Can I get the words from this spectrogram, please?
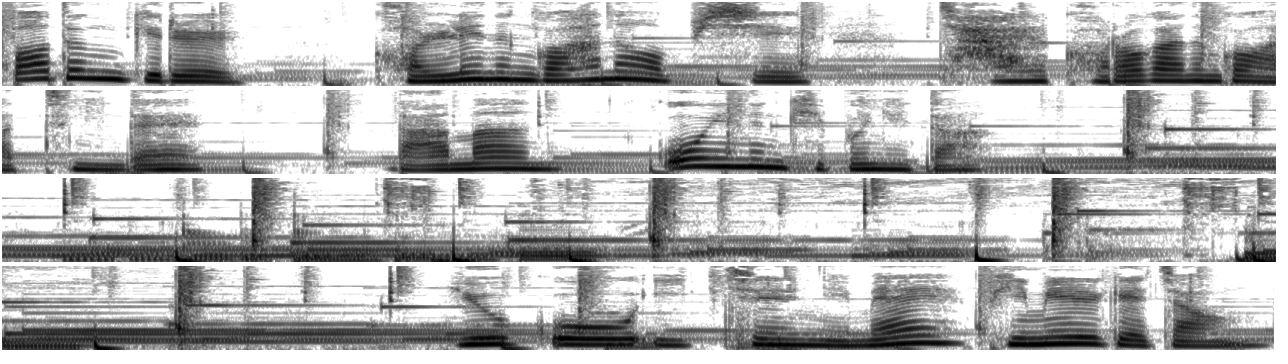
뻗은 길을 걸리는 거 하나 없이 잘 걸어가는 것 같은데 나만 꼬이는 기분이다. 6527님의 비밀 계정,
